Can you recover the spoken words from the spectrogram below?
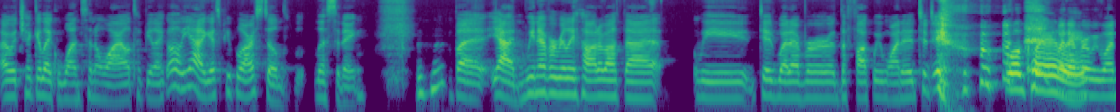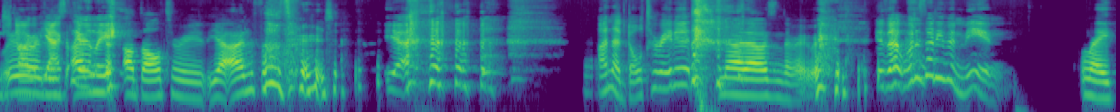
I would check it like once in a while to be like, oh yeah, I guess people are still listening. Mhm. But yeah, we never really thought about that. We did whatever the fuck we wanted to do. well, clearly, whatever we wanted to we talk. Yeah, clearly. unadulterated. Yeah, unfiltered. yeah. Unadulterated. no, that wasn't the right word. Is that what does that even mean? like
